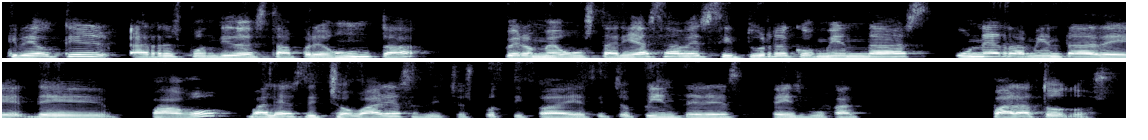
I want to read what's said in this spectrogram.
Creo que has respondido a esta pregunta, pero me gustaría saber si tú recomiendas una herramienta de, pago, ¿vale? Has dicho varias, has dicho Spotify, has dicho Pinterest, Facebook para todos.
